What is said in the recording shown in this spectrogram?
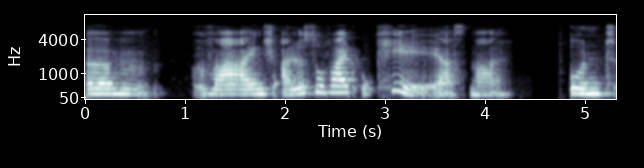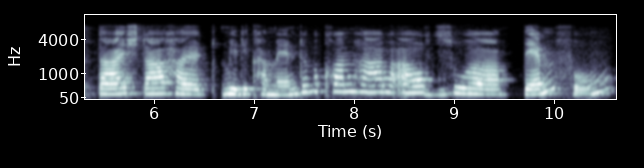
ähm, war eigentlich alles soweit okay erstmal. Und da ich da halt Medikamente bekommen habe, auch mhm. zur Dämpfung,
